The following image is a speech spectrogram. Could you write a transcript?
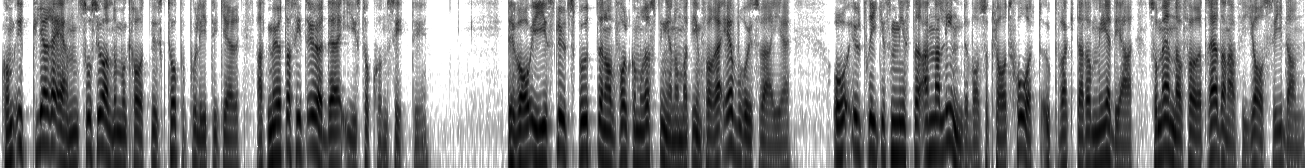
kom ytterligare en socialdemokratisk toppolitiker att möta sitt öde i Stockholm city. Det var i slutspurten av folkomröstningen om att införa euro i Sverige och utrikesminister Anna Lind var såklart hårt uppvaktad av media som en av företrädarna för ja-sidan.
